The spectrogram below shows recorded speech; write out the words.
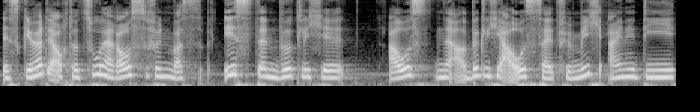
es gehört ja auch dazu, herauszufinden, was ist denn wirkliche Aus, eine wirkliche Auszeit für mich, eine, die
